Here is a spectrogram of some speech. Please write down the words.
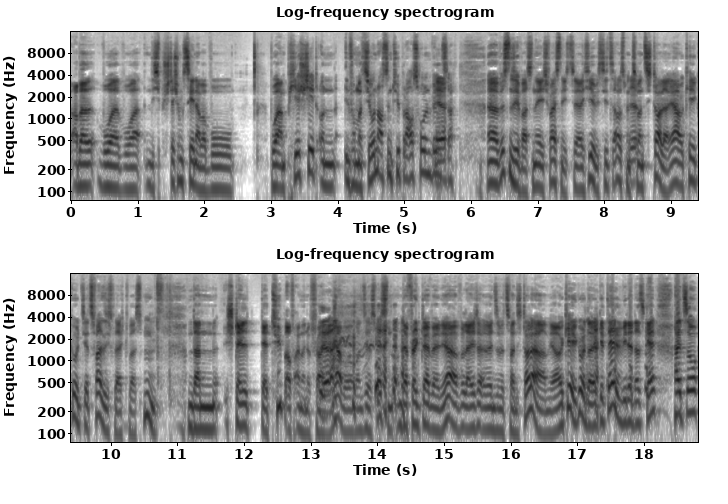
aber wo er, wo er, nicht Bestechungsszene, aber wo wo er am Pier steht und Informationen aus dem Typ rausholen will ja. und sagt, äh, wissen Sie was? Nee, ich weiß nichts. Ja, hier, wie sieht's aus mit ja. 20 Dollar? Ja, okay, gut, jetzt weiß ich vielleicht was. Hm. Und dann stellt der Typ auf einmal eine Frage, ja, ja wo wollen Sie das wissen? Und der Frank Draven, ja, vielleicht, wenn Sie mit 20 Dollar haben. Ja, okay, gut, dann gibt er wieder das Geld. Halt so,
